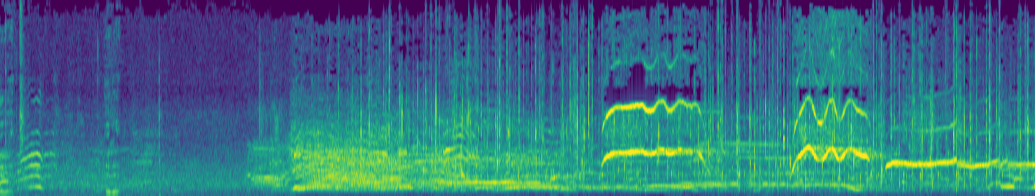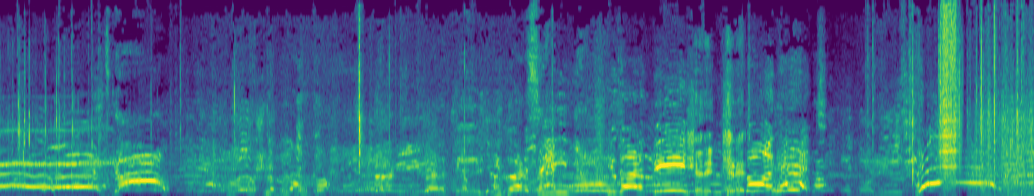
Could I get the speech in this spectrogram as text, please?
Hit it. Hit it. Bianca. You gotta be. You gotta be. You gotta be. Hit it, hit it. Go on, hit. Hit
